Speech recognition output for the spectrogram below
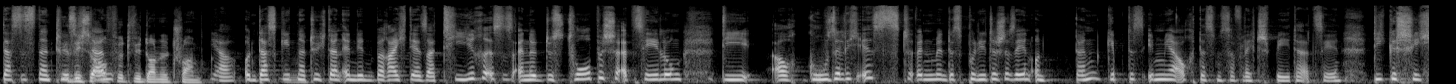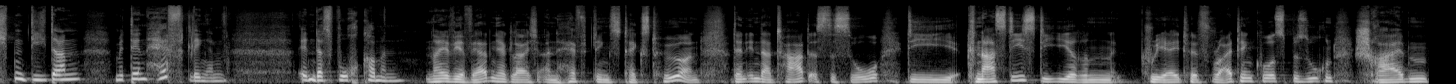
das ist natürlich sich so dann, aufführt wie Donald Trump. Ja, und das geht mhm. natürlich dann in den Bereich der Satire. Es ist eine dystopische Erzählung, die auch gruselig ist, wenn wir das Politische sehen. Und dann gibt es eben ja auch, das müssen wir vielleicht später erzählen, die Geschichten, die dann mit den Häftlingen in das Buch kommen. Naja, wir werden ja gleich einen Häftlingstext hören, denn in der Tat ist es so, die Knastis, die ihren Creative Writing Kurs besuchen, schreiben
